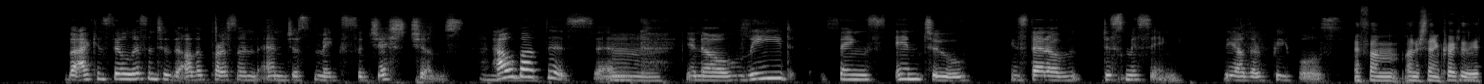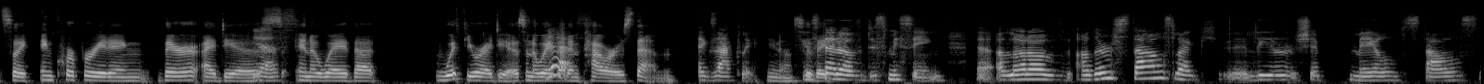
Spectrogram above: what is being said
but i can still listen to the other person and just make suggestions. How mm. about this? And mm. you know lead things into instead of dismissing the other people's. If I'm understanding correctly, mm. it's like incorporating their ideas Yes. in a way that, with your ideas, in a way that empowers them. exactly You know, so instead they. of dismissing uh, a lot of other styles like uh, leadership male styles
